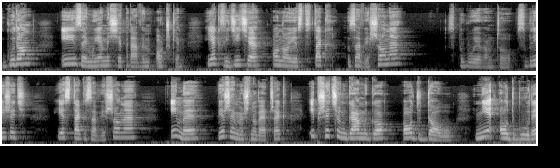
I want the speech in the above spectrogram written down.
górą, i zajmujemy się prawym oczkiem. Jak widzicie, ono jest tak zawieszone. Spróbuję Wam to zbliżyć. Jest tak zawieszone i my bierzemy sznureczek i przeciągamy go od dołu. Nie od góry,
